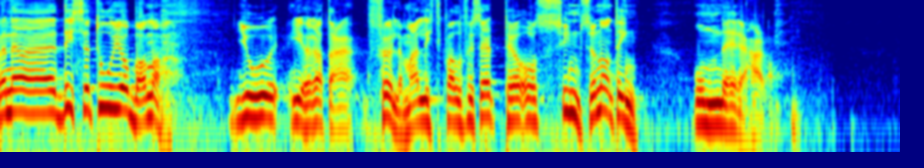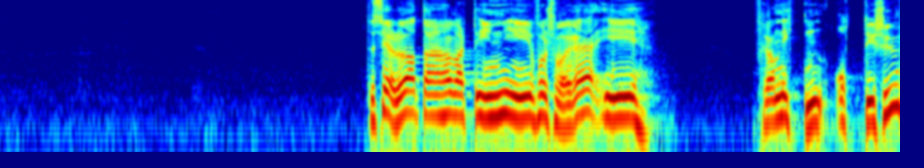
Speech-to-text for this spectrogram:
Men uh, disse to jobbene jo, gjør at jeg føler meg litt kvalifisert til å synse noe om dette her, da. Det ser du at jeg har vært inn i Forsvaret i, fra 1987,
